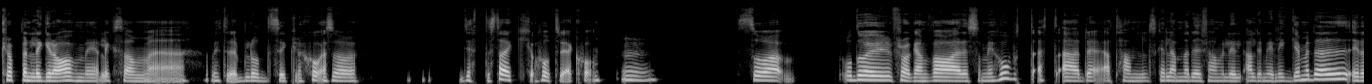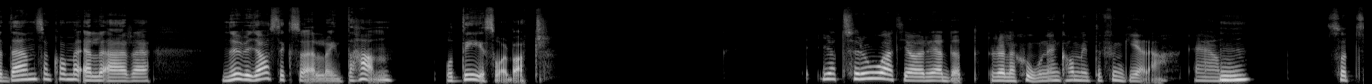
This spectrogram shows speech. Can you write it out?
Kroppen lägger av med liksom, eh, heter det, blodcirkulation. Alltså jättestark hotreaktion. Mm. Så, och då är ju frågan, vad är det som är hotet? Är det att han ska lämna dig för han vill aldrig mer ligga med dig? Är det den som kommer? Eller är det, nu är jag sexuell och inte han? Och det är sårbart. Jag tror att jag är rädd att relationen kommer inte fungera. Ehm, Mm. Så att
